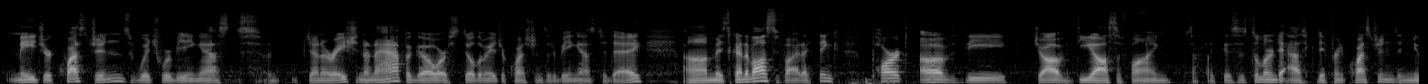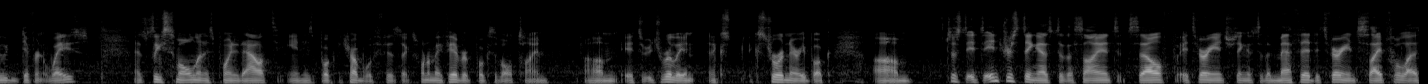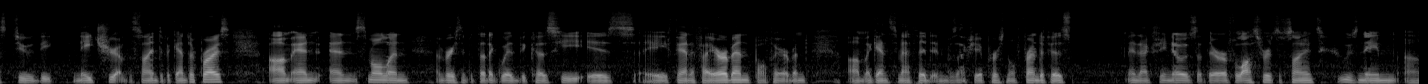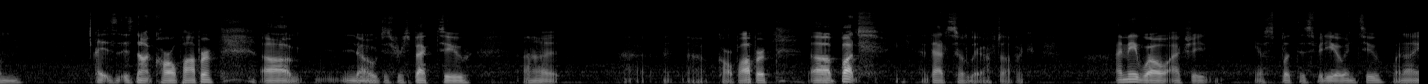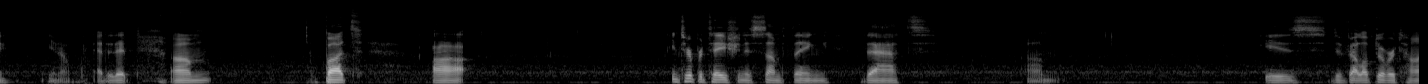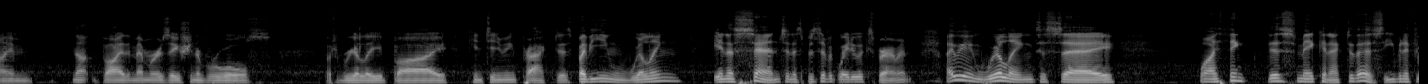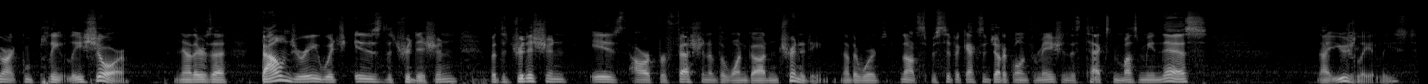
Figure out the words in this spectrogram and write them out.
major questions which were being asked a generation and a half ago are still the major questions that are being asked today. Um, it's kind of ossified. I think part of the job of deossifying stuff like this is to learn to ask different questions in new, different ways. As Lee Smolin has pointed out in his book, The Trouble with Physics, one of my favorite books of all time. Um, it's, it's really an ex extraordinary book. Um, just it's interesting as to the science itself. It's very interesting as to the method. It's very insightful as to the nature of the scientific enterprise. Um, and and Smolin, I'm very sympathetic with because he is a fan of Feyerabend, Paul Feyerabend, um, against method, and was actually a personal friend of his, and actually knows that there are philosophers of science whose name um, is, is not Karl Popper. Um, no disrespect to uh, uh, uh, Karl Popper, uh, but that's totally off topic. I may well actually, you know, split this video into when I, you know, edit it. Um, but uh, interpretation is something that um, is developed over time, not by the memorization of rules, but really by continuing practice, by being willing, in a sense, in a specific way to experiment, by being willing to say, well, I think this may connect to this, even if you aren't completely sure. Now, there's a boundary, which is the tradition, but the tradition is our profession of the one God and Trinity. In other words, not specific exegetical information. This text must mean this, not usually at least.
